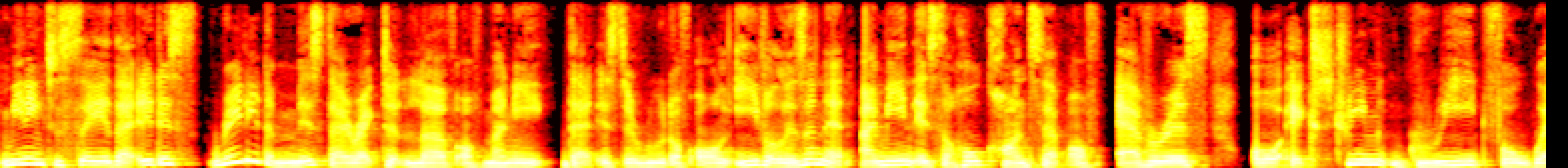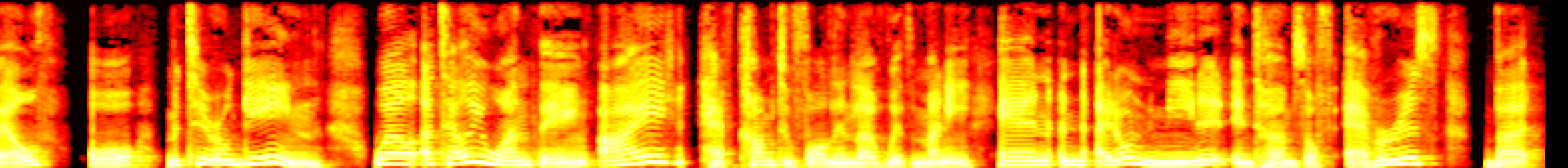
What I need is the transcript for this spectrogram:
meaning to say that it is really the misdirected love of money that is the root of all evil, isn't it? I mean, it's the whole concept of avarice or extreme greed for wealth or material gain? Well, I'll tell you one thing. I have come to fall in love with money. And, and I don't mean it in terms of avarice, but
